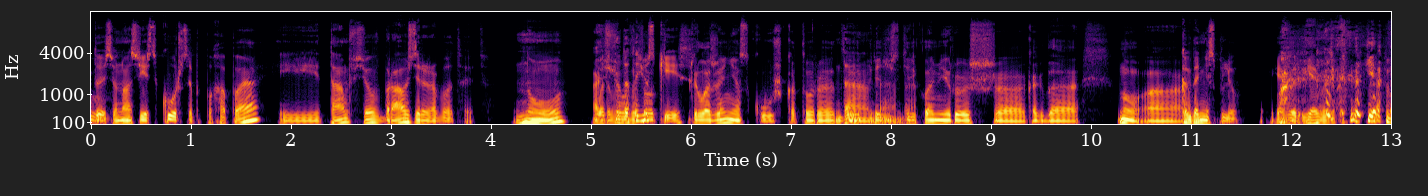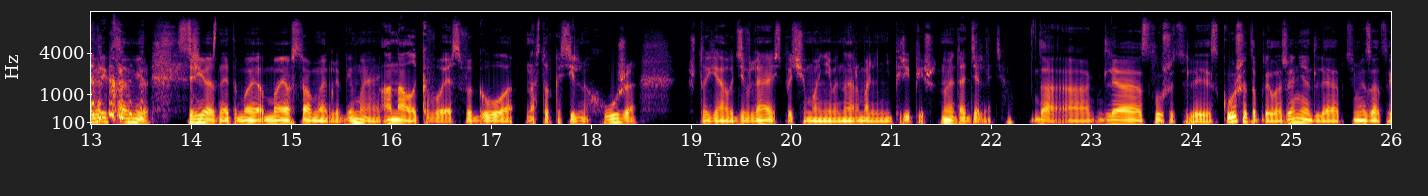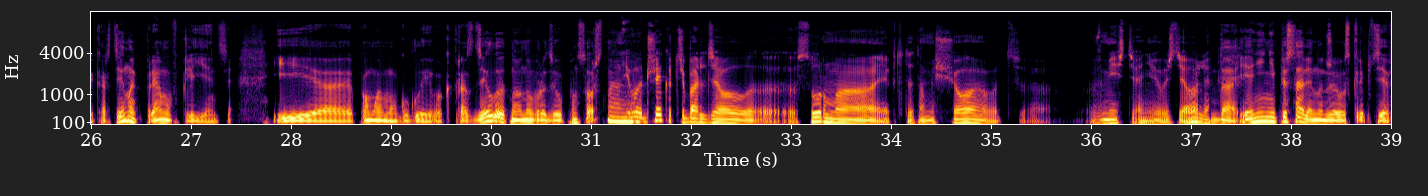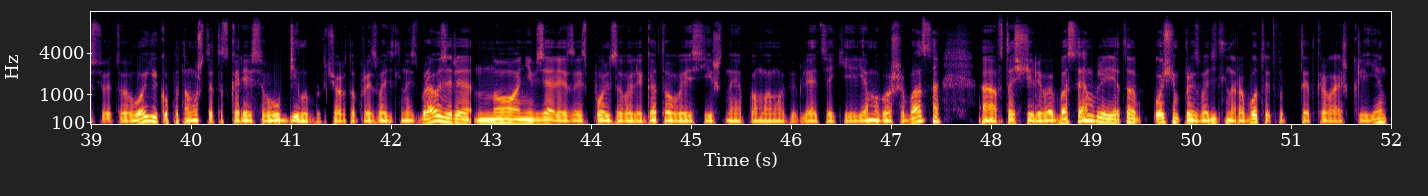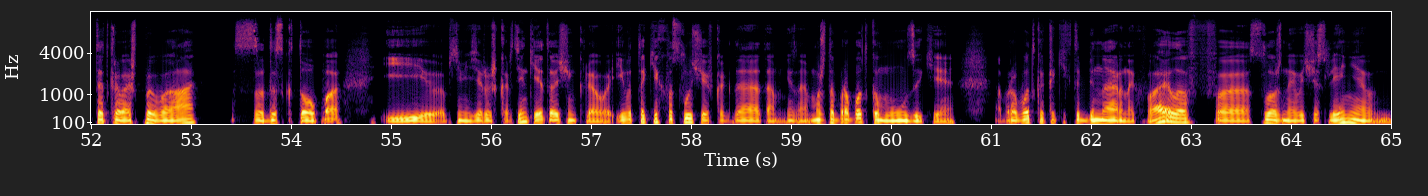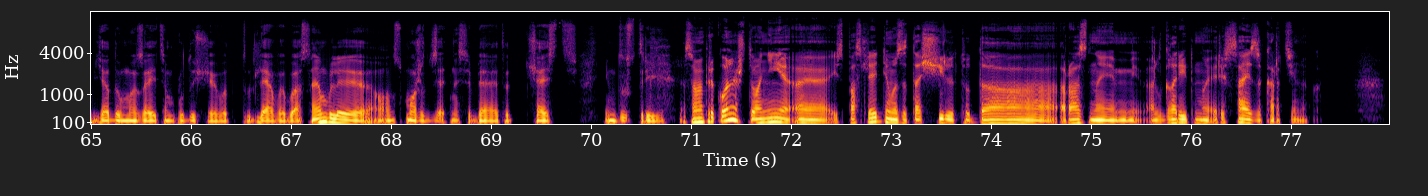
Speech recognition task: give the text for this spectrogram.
То есть у нас есть курсы по PHP, и там все в браузере работает. Ну, а вот, еще вот вот это это use case. вот приложение Скуш, которое Да, ты периодически да, да. рекламируешь, а, когда, ну, а, Когда не сплю. Я, его- я его- я его рекламирую. Серьезно, это мое, мое самое любимое. Аналог SVGO настолько сильно хуже, что я удивляюсь, почему они его нормально не перепишут. Но это отдельная тема. да, а для слушателей Скуш это приложение для оптимизации картинок прямо в клиенте. И, э, по-моему, Гуглы его как раз делают, но оно вроде open source. Его Джейк Арчибаль делал, э, Сурма и кто-то там еще. Вот э, вместе они его сделали. Да, и они не писали на JavaScript всю эту логику, потому что это, скорее всего, убило бы к черту производительность в браузере, но они взяли и заиспользовали готовые сишные, по-моему, библиотеки, я могу ошибаться, а, втащили WebAssembly, и это очень производительно работает. Вот ты открываешь клиент, ты открываешь PVA, с десктопа и оптимизируешь картинки, это очень клево. И вот таких вот случаев, когда там, не знаю, может обработка музыки, обработка каких-то бинарных файлов, э, сложные вычисления, я думаю, за этим будущее вот для WebAssembly он сможет взять на себя эту часть индустрии. Самое прикольное, что они э, из последнего затащили туда разные алгоритмы ресайза картинок.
